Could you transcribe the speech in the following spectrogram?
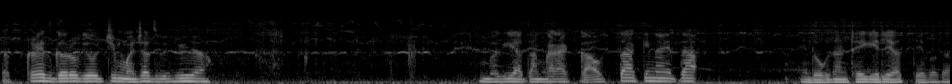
सगळेच गरो घेऊची मजाच वेगळी आहे. बघी आता आमका काय गावता की नाही आता. हे दोघ जण ठे गेले आहेत ते बघा.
